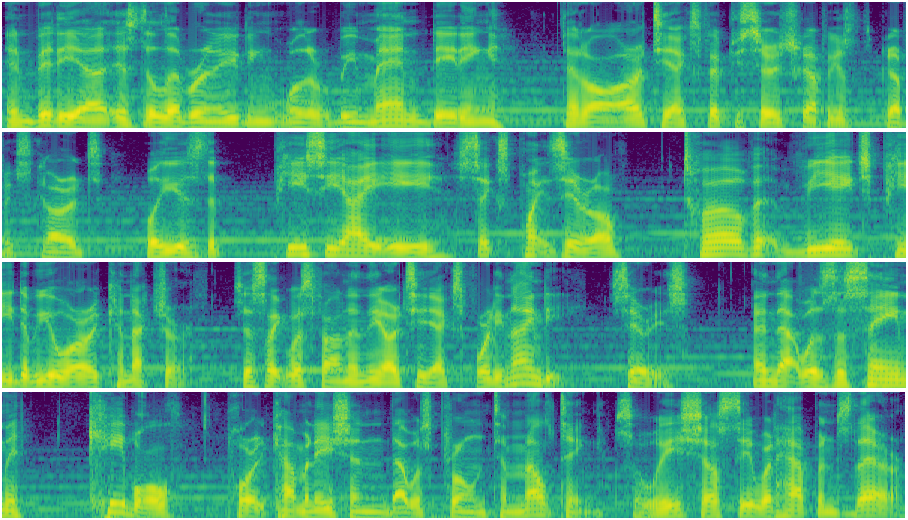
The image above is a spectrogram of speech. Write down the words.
Nvidia is deliberating whether it will be mandating that all RTX 50 series graphics, graphics cards will use the PCIe 6.0 12 VHPWR connector, just like was found in the RTX 4090 series. And that was the same cable port combination that was prone to melting. So we shall see what happens there.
